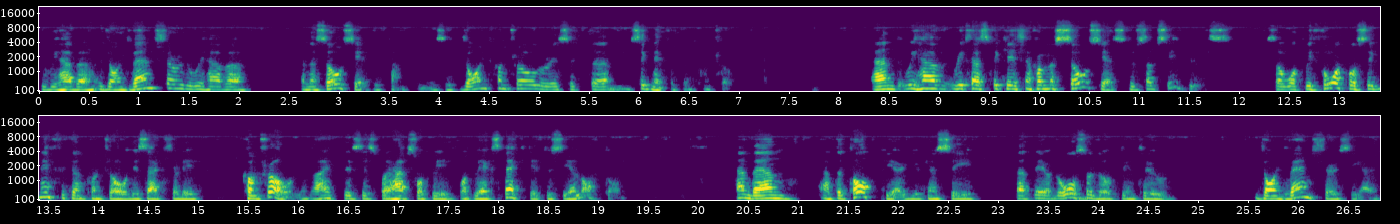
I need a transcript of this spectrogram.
do we have a, joint venture or do we have a, an associated company? Is it joint control or is it um, significant control? And we have reclassification from associates to subsidiaries. So what we thought was significant control is actually control, right? This is perhaps what we what we expected to see a lot of. And then at the top here, you can see that they have also looked into joint ventures here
